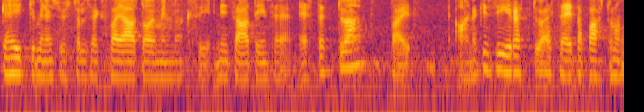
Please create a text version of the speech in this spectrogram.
kehittyminen systoliseksi vajaatoiminnaksi, niin saatiin se estettyä tai ainakin siirrettyä, että se ei tapahtunut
